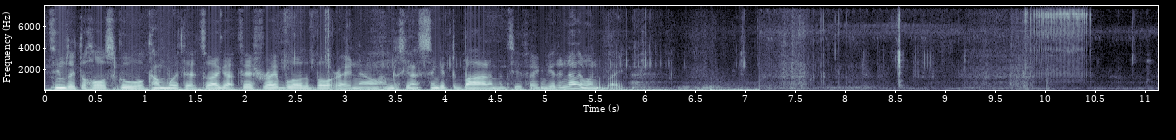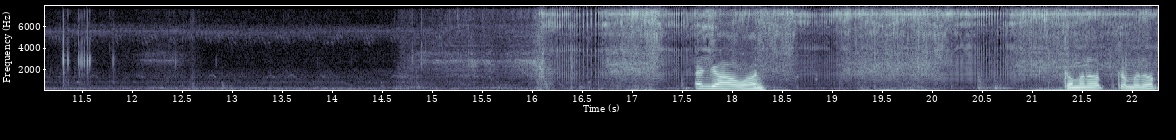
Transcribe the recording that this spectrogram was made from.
it seems like the whole school will come with it. So I got fish right below the boat right now. I'm just gonna sink it to bottom and see if I can get another one to bite. I got one. Coming up, coming up.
